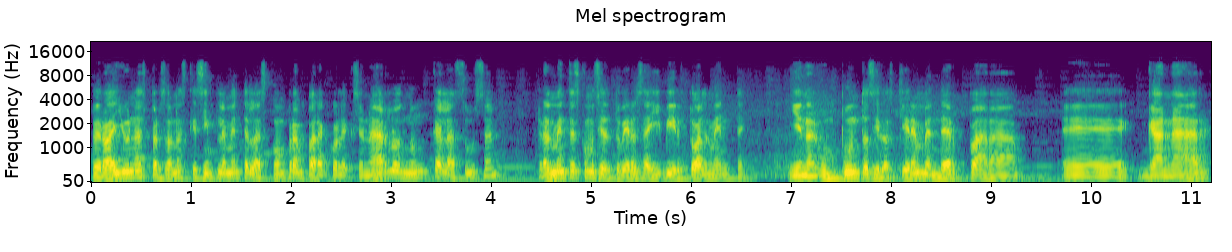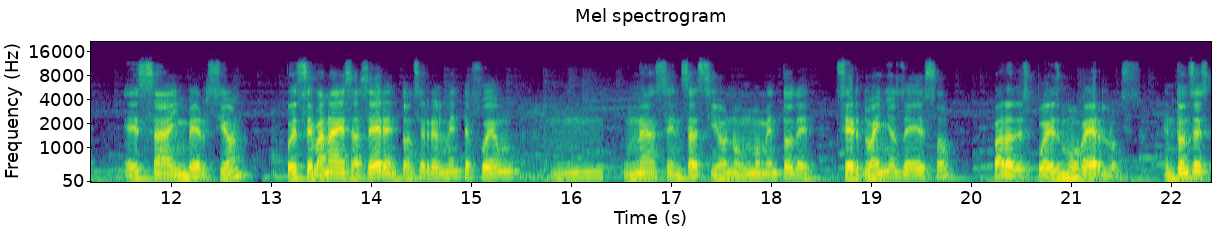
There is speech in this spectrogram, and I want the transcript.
Pero hay unas personas que simplemente las compran para coleccionarlos, nunca las usan. Realmente es como si las tuvieras ahí virtualmente. Y en algún punto, si los quieren vender para eh, ganar esa inversión, pues se van a deshacer. Entonces realmente fue una sensación o un momento de ser dueños de eso para después moverlos. Entonces,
